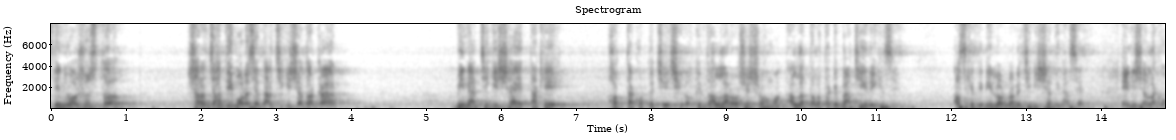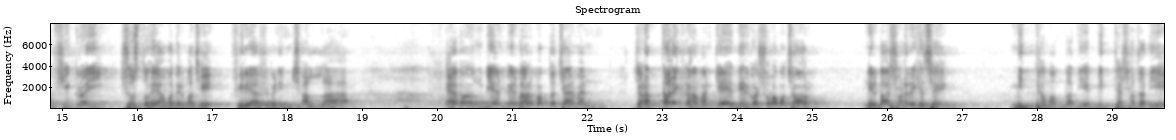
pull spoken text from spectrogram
তিনি অসুস্থ। সারা জাতি বলেছে তার চিকিৎসা দরকার। বিনা চিকিৎসায় তাকে হত্যা করতে চেয়েছিল। কিন্তু আল্লাহর অশেষ রহমত, আল্লাহ তালা তাকে বাঁচিয়ে রেখেছে। আজকে তিনি লন্ডনে চিকিৎসাধীন আছেন। ইনশাল্লাহ খুব শীঘ্রই সুস্থ হয়ে আমাদের মাঝে ফিরে আসবেন ইনশাল্লাহ এবং বিএনপির ভারপ্রাপ্ত চেয়ারম্যান জনাব তারেক রহমানকে দীর্ঘ ষোলো বছর নির্বাসনে রেখেছে। মিথ্যা মামলা দিয়ে, মিথ্যা সাজা দিয়ে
